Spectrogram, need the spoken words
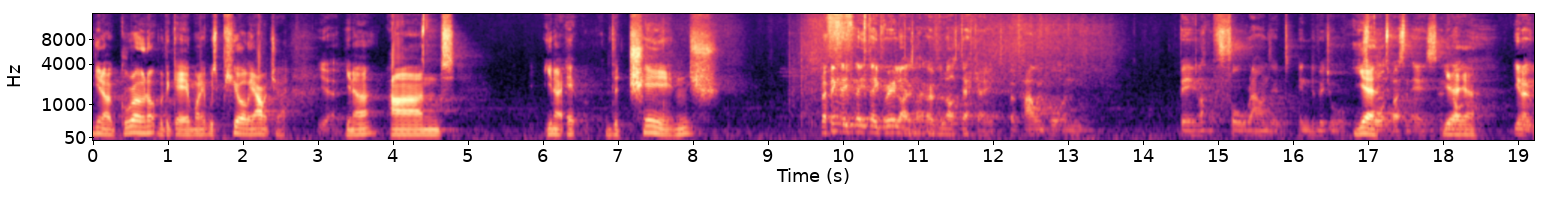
you know, grown up with the game when it was purely amateur. Yeah. You know, and you know it. The change. But I think they've, they, they've realised, like, over the last decade, of how important being like a full-rounded individual Yeah. sports person is. And Yeah, not, yeah. You know,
